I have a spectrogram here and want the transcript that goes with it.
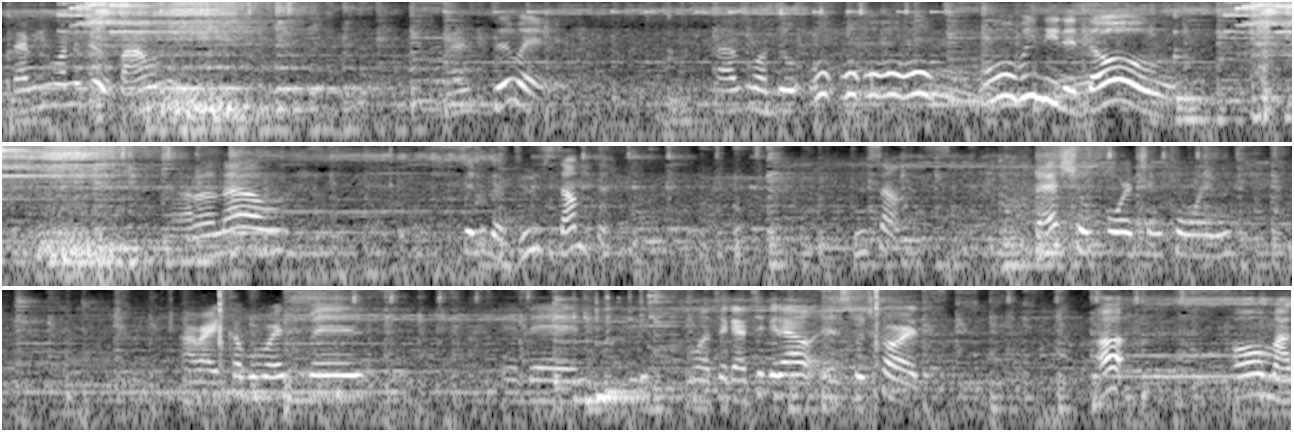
Whatever you want to do, fine. Let's do it. I was gonna do. Ooh, ooh, ooh, ooh, ooh. Ooh, we needed those. I don't know. See if we can do something. Do something special fortune coin. All right, couple more spins, and then we want to take our ticket out and switch cards. Up. Oh, oh my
